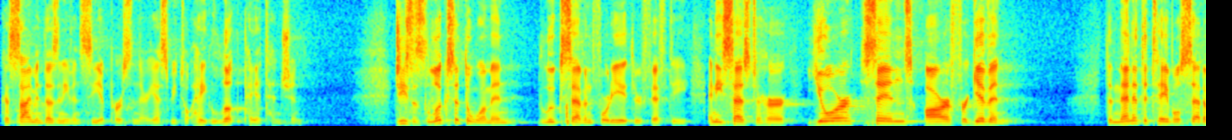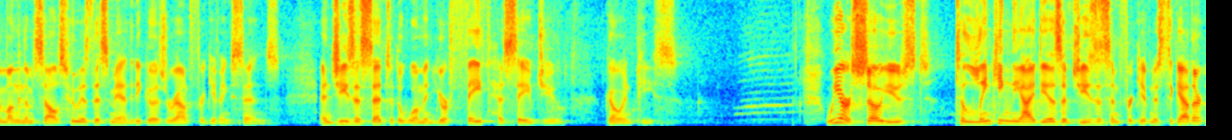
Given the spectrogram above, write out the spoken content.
Because Simon doesn't even see a person there. He has to be told, hey, look, pay attention. Jesus looks at the woman, Luke 7, 48 through 50, and he says to her, Your sins are forgiven. The men at the table said among themselves, Who is this man that he goes around forgiving sins? And Jesus said to the woman, Your faith has saved you. Go in peace. We are so used to linking the ideas of Jesus and forgiveness together,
